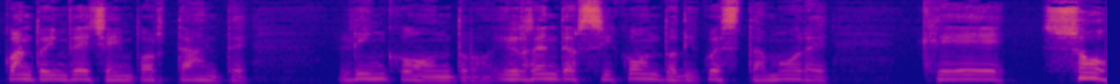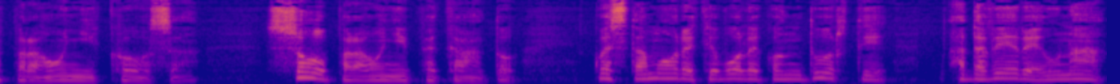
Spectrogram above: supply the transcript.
quanto invece è importante l'incontro, il rendersi conto di quest'amore che è sopra ogni cosa, sopra ogni peccato, quest'amore che vuole condurti ad avere una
